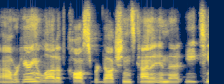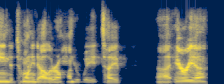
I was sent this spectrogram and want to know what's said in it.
uh, we're hearing a lot of cost reductions kind of in that 18 to $20 a hundredweight type uh, area.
